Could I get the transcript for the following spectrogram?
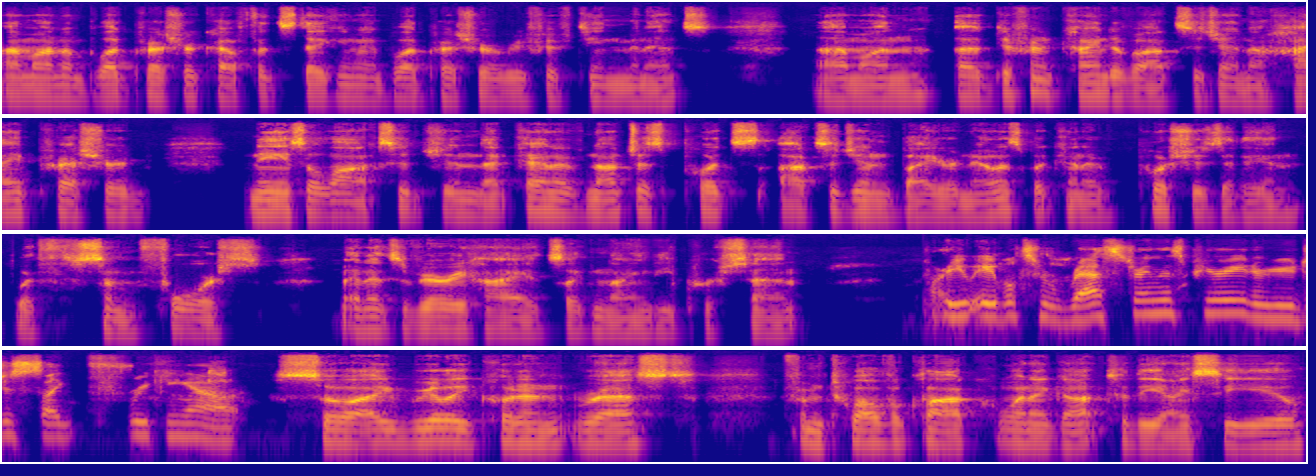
I'm on a blood pressure cuff that's taking my blood pressure every 15 minutes. I'm on a different kind of oxygen, a high pressured nasal oxygen that kind of not just puts oxygen by your nose, but kind of pushes it in with some force. And it's very high, it's like 90%. Are you able to rest during this period or are you just like freaking out? So I really couldn't rest from 12 o'clock when I got to the ICU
